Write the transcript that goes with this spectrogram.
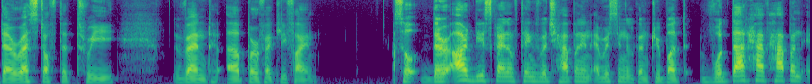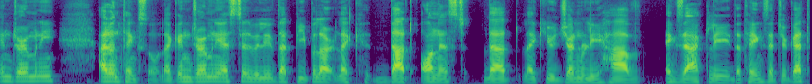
the rest of the three went uh, perfectly fine. So there are these kind of things which happen in every single country, but would that have happened in Germany? I don't think so. Like in Germany, I still believe that people are like that honest that like you generally have exactly the things that you get.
